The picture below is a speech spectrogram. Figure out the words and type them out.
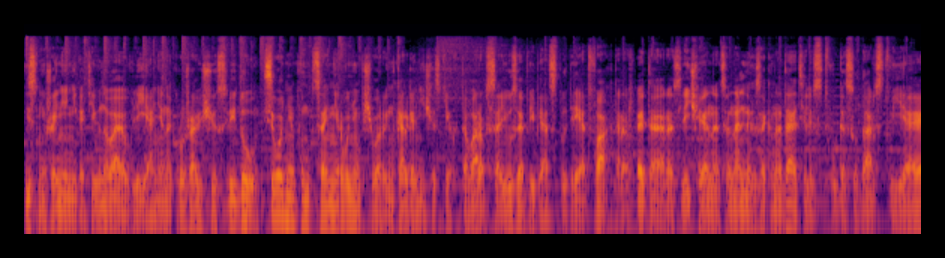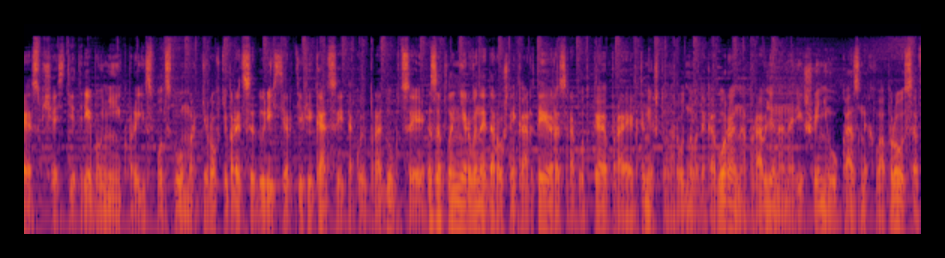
и снижения негативного влияния на окружающую среду. Сегодня функционированию общего рынка органических товаров Союза препятствует ряд факторов. Это различие национальных отдельных законодательств государств ЕАЭС в части требований к производству, маркировке, процедуре сертификации такой продукции. Запланированная дорожной карты разработка проекта международного договора направлена на решение указанных вопросов,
